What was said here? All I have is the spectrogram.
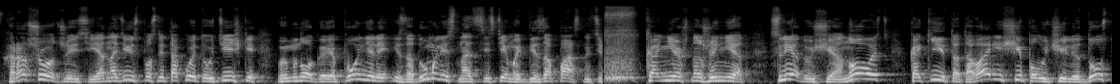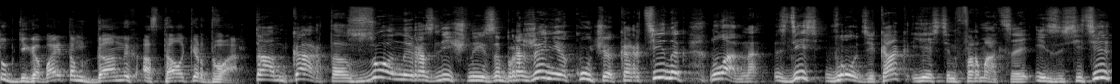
Хорошо, GC, я надеюсь, после такой-то утечки вы многое поняли и задумались над системой безопасности. Конечно же нет. Следующая новость. Какие-то товарищи получили доступ к гигабайтам данных о Stalker 2. Там карта зоны, различные изображения, куча картинок. Ну ладно, здесь вроде как есть информация из сети,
